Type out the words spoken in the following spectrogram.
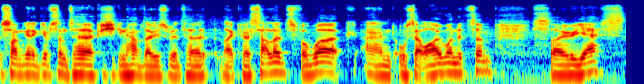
so I'm going to give some to her because she can have those with her, like her salads for work. And also I wanted some. So yes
